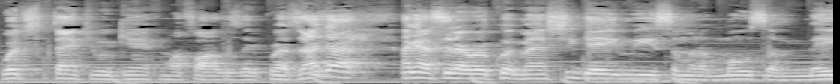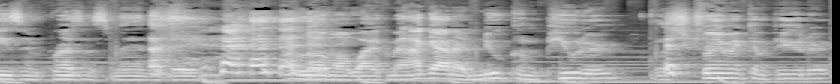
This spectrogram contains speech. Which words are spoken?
which thank you again for my Father's Day present. I got I got to say that real quick, man. She gave me some of the most amazing presents, man. Today, I love my wife, man. I got a new computer, a streaming computer.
